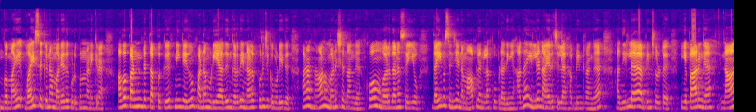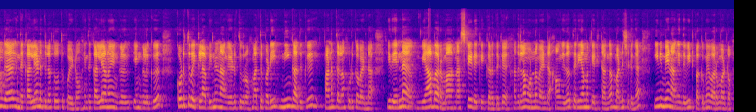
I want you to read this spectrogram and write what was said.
உங்கள் மை வயசுக்கு நான் மரியாதை கொடுக்கணும்னு நினைக்கிறேன். அவள் பண்ணுற தப்புக்கு நீங்கள் எதுவும் பண்ண முடியாதுங்கிறது என்னால் புரிஞ்சுக்க முடியுது. ஆனால் நானும் மனுஷன் தாங்க. கோவம் வரதானே செய்யும். தயவு செஞ்சு என்னை மாப்பிள்ளைன்னுலாம் கூப்பிடாதீங்க. அதான் இல்லைன்னு ஆயிடுச்சுல அப்படின்றாங்க. அது இல்லை அப்படின்னு சொல்லிட்டு இங்கே பாருங்கள் நாங்கள் இந்த கல்யாணத்தில் தோற்று போயிட்டோம். இந்த கல்யாணம் எங்கள் எங்களுக்கு கொடுத்து வைக்கல அப்படின்னு நாங்கள் எடுத்துக்கிறோம். மற்றபடி நீங்கள் அதுக்கு பணத்தெல்லாம் கொடுக்க வேண்டாம். இது என்ன வியாபாரமா? நஷ்டீடு கேட்கறதுக்கு. அதெல்லாம் ஒன்றும் வேண்டாம். அவங்க ஏதோ தெரியாமல் கேட்டுட்டாங்க. மன்னிச்சிடுங்க. இனிமேல் நாங்கள் இந்த வீட்டு பக்கமே வரமாட்டோம்.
